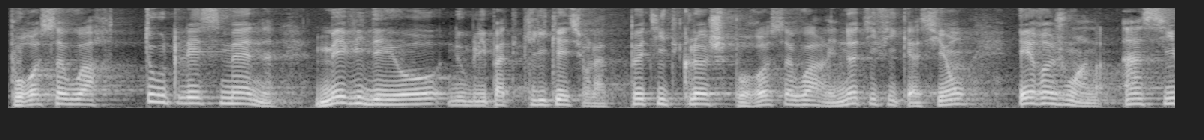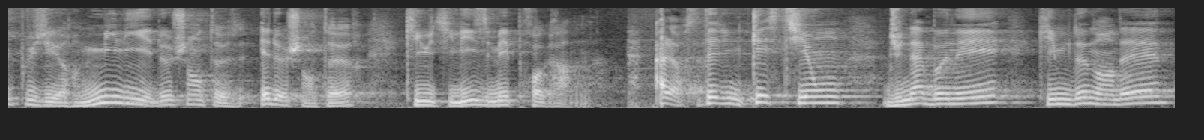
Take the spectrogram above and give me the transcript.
pour recevoir toutes les semaines mes vidéos. N'oublie pas de cliquer sur la petite cloche pour recevoir les notifications et rejoindre ainsi plusieurs milliers de chanteuses et de chanteurs qui utilisent mes programmes. Alors, c'était une question d'une abonnée qui me demandait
